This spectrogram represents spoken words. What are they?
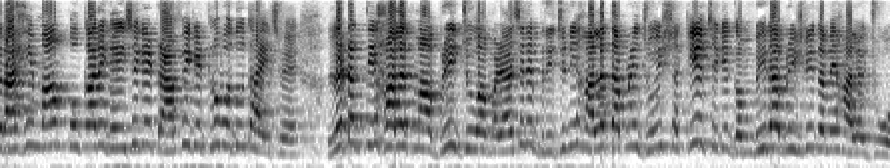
ત્રાહીમામ પોકારી ગઈ છે કે ટ્રાફિક એટલું બધું થાય છે. લટકતી હાલતમાં બ્રિજ જોવા મળ્યા છે અને બ્રિજની હાલત આપણે જોઈ શકીએ છીએ કે ગંભીરા બ્રિજની તમે હાલત જુઓ.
